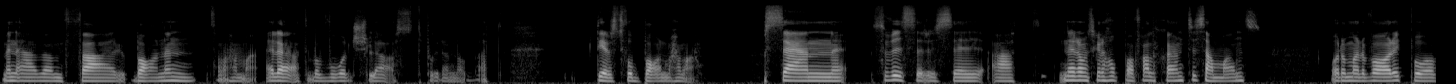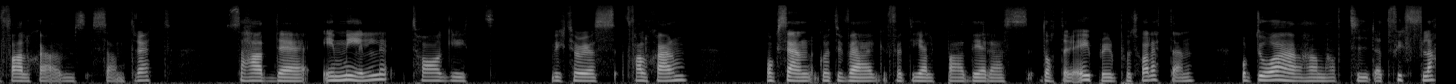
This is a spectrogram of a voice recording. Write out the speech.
men även för barnen som var hemma. Eller att det var vårdslöst på grund av att deras två barn var hemma. Sen så visade det sig att när de skulle hoppa fallskärm tillsammans och de hade varit på fallskärmscentret så hade Emil tagit Victorias fallskärm och sen gått iväg för att hjälpa deras dotter April på toaletten. Och då har han haft tid att fiffla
